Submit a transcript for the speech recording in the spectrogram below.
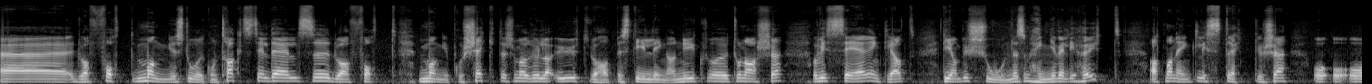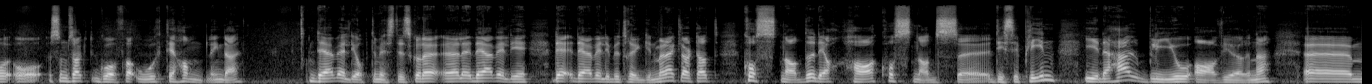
Du har fått mange store kontraktstildelser, du har fått mange prosjekter som har rulla ut, du har hatt bestilling av ny tonnasje. og vi ser egentlig at de ambisjonene som henger veldig høyt, at man egentlig strekker seg og, og, og, og som sagt går fra ord til handling der. Det er veldig optimistisk, og det, det, er veldig, det, det, er veldig, betryggende. Men det er klart at kostnader, det å ha kostnadsdisiplin i det her, blir jo avgjørende. Um,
